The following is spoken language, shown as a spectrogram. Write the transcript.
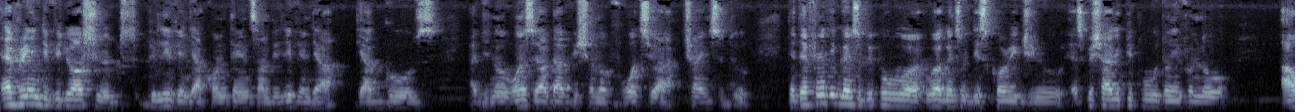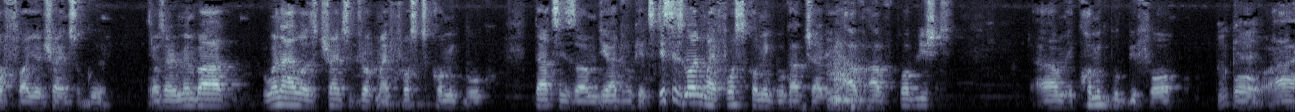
every individual should believe in their contents and believe in their their goals. And you know, once you have that vision of what you are trying to do, there definitely going to be people who are, who are going to discourage you, especially people who don't even know how far you're trying to go. Because I remember when I was trying to drop my first comic book, that is um The Advocate. This is not my first comic book actually. I've I've published um, a comic book before, okay. but I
